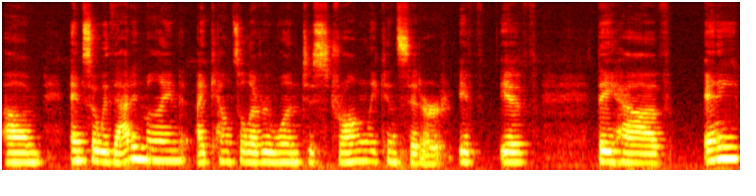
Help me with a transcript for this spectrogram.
Um, and so with that in mind, I counsel everyone to strongly consider if, if they have any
